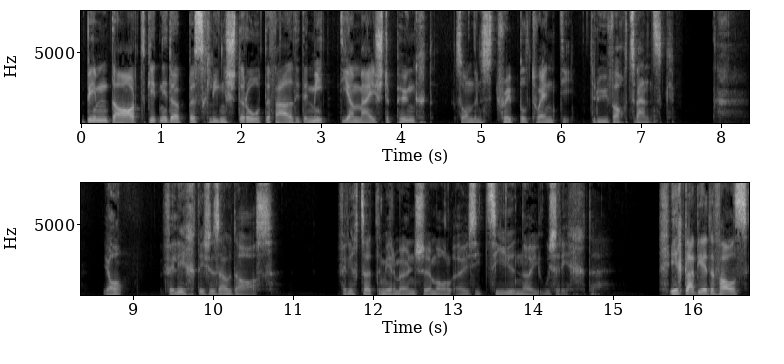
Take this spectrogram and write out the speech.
beim Dart gibt nicht etwa das kleinste rote Feld in der Mitte am meisten Punkte, sondern das Triple 20, dreifach 20. Ja, vielleicht ist es auch das. Vielleicht sollten wir Menschen mal unsere Ziele neu ausrichten. Ich glaube jedenfalls,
